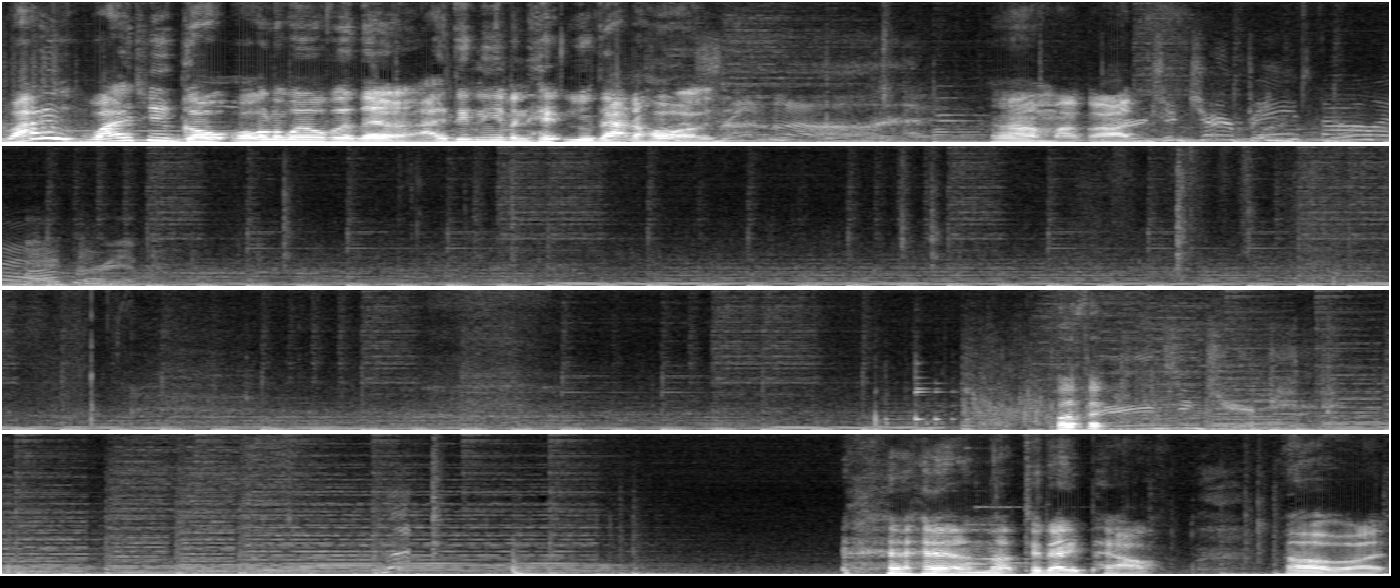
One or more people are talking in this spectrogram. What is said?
Why why did you go all the way over there? I didn't even hit you that hard. Oh my god. Perfect. Not today, pal. Alright.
